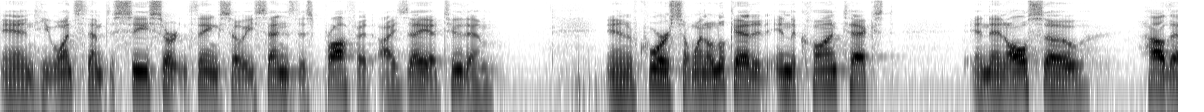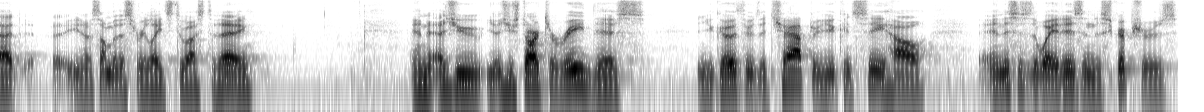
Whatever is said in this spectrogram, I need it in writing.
and He wants them to see certain things. So He sends this prophet, Isaiah, to them. And of course, I want to look at it in the context and then also how that, uh, you know, some of this relates to us today. And as you, as you start to read this and you go through the chapter, you can see how, and this is the way it is in the scriptures,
